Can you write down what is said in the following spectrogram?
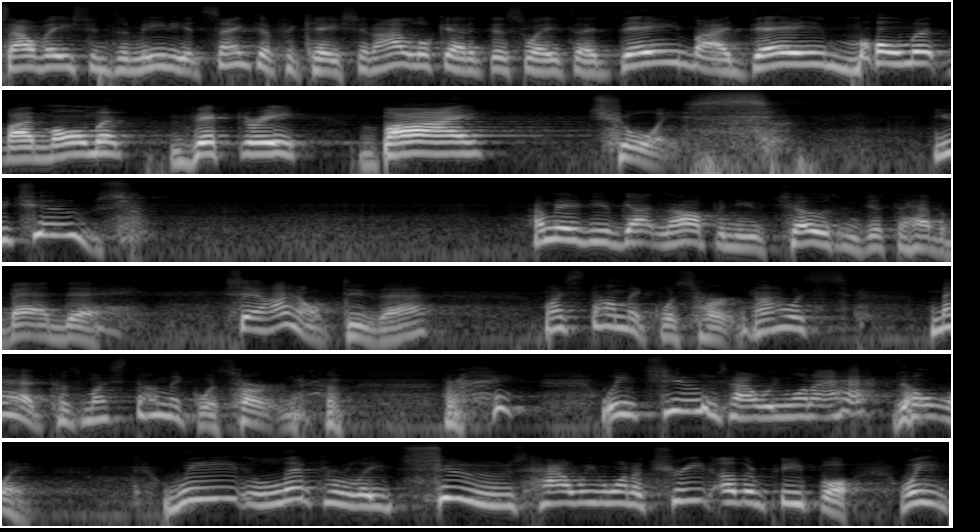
Salvation's immediate sanctification. I look at it this way it's a day by day, moment by moment victory by choice. You choose. How many of you have gotten up and you've chosen just to have a bad day? You say, I don't do that. My stomach was hurting. I was mad because my stomach was hurting. right? We choose how we want to act, don't we? We literally choose how we want to treat other people. We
